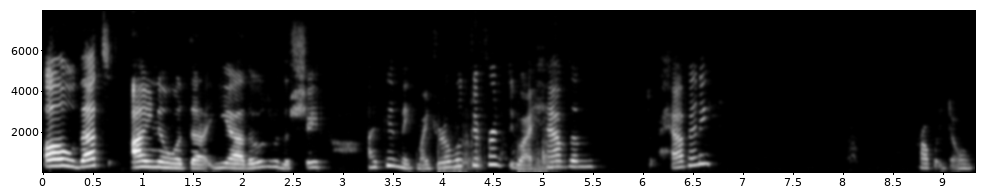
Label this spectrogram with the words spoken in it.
Oh, that's I know what that. Yeah, those were the shade. I can make my drill look different. Do I have them? Do I have any? Probably don't.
